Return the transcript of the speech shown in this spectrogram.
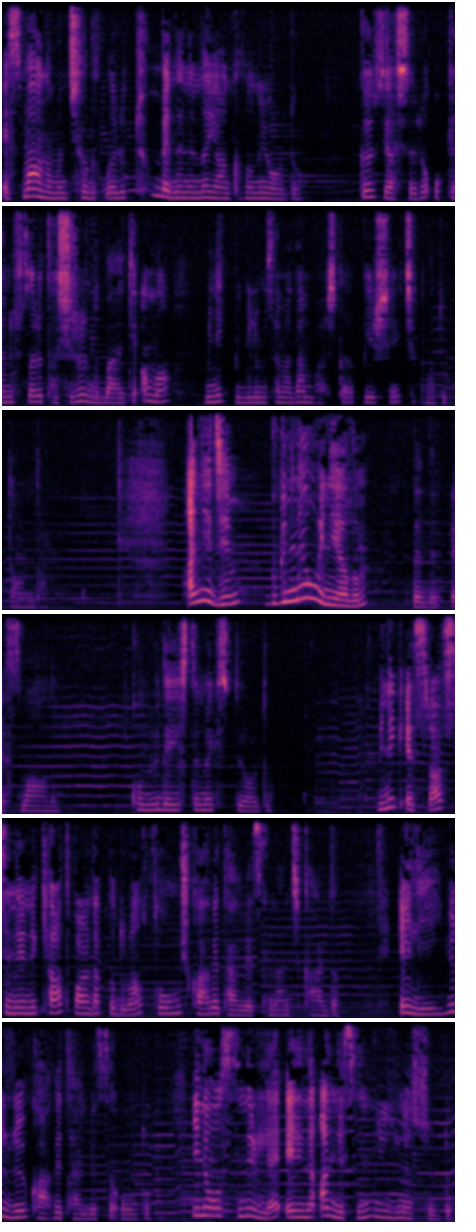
Esma Hanım'ın çığlıkları tüm bedeninde yankılanıyordu. Gözyaşları okyanusları taşırırdı belki ama minik bir gülümsemeden başka bir şey çıkmadı dudağından. Anneciğim bugün ne oynayalım? dedi Esma Hanım. Konuyu değiştirmek istiyordu. Minik Esra sinirini kağıt bardakta duran soğumuş kahve telvesinden çıkardı. Eli, yüzü kahve telvesi oldu. Yine o sinirle elini annesinin yüzüne sürdü.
